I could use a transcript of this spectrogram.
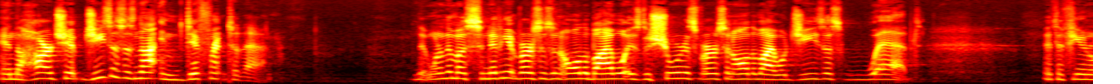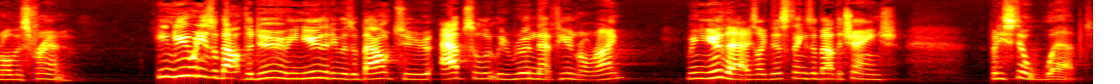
and the hardship, Jesus is not indifferent to that. that one of the most significant verses in all the Bible is the shortest verse in all the Bible. Jesus wept at the funeral of his friend. He knew what he's about to do. He knew that he was about to absolutely ruin that funeral, right? He knew that. He's like, this thing's about to change. But he still wept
